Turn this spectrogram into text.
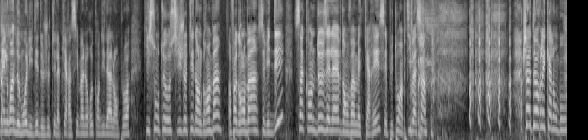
Mais loin de moi l'idée de jeter la pierre à ces malheureux candidats à l'emploi qui sont eux aussi jetés dans le grand bain. Enfin, grand bain, c'est vite dit. 52 élèves dans 20 mètres carrés, c'est plutôt un petit bassin. J'adore les calembours.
